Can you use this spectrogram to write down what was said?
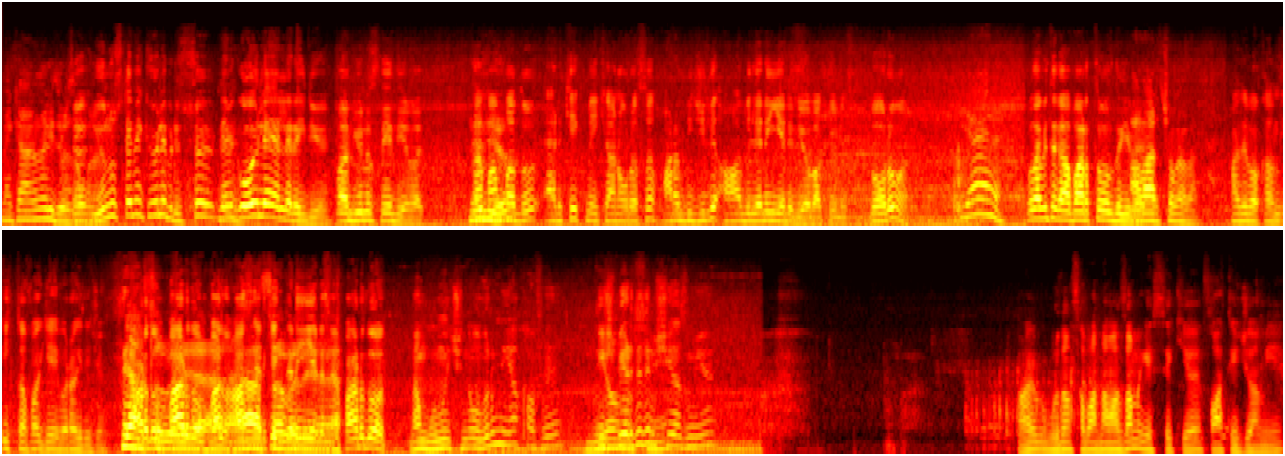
mekanına gidiyoruz Ya, ama. Yunus demek ki öyle birisi. Söyle- Demek ki öyle yerlere gidiyor. Bak Yunus ne diyor bak. Ne tamam diyor? Badu erkek mekanı orası harbicili abilerin yeri diyor bak Yunus. Doğru mu? Yani. Bu da bir tık abartı oldu gibi. Abart çok abart. Hadi bakalım ilk defa gay bar'a gideceğim. Ya pardon sabır pardon ya, pardon. ya Has erkeklerin sabır ya. yerine pardon. Lan bunun içinde olur mu ya kafe? Niye Hiçbir yerde de olmasın bir ya? şey yazmıyor. Abi buradan sabah namazdan mı geçsek ya Fatih Camii'ye?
